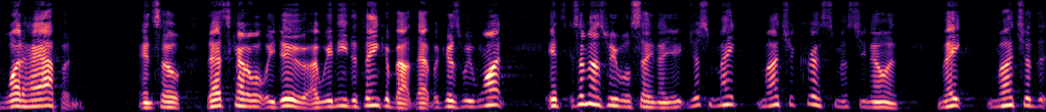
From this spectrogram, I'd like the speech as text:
what happened. And so that's kind of what we do. Uh, we need to think about that because we want it's sometimes people say, now you just make much of Christmas, you know, and make much of the,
